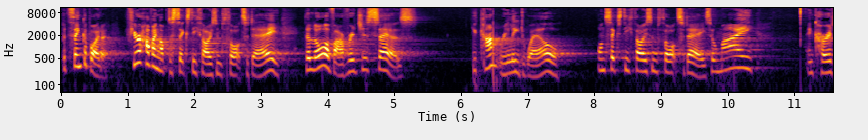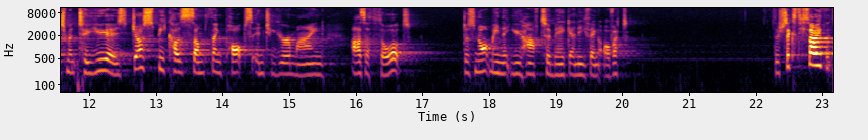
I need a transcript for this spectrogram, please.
But think about it if you're having up to 60,000 thoughts a day, the law of averages says you can't really dwell on 60,000 thoughts a day. So, my encouragement to you is just because something pops into your mind as a thought does not mean that you have to make anything of it. There's 60,000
